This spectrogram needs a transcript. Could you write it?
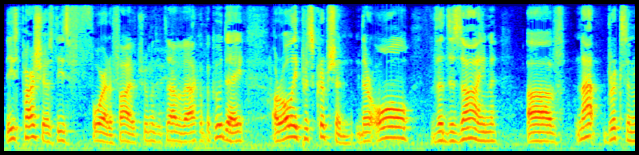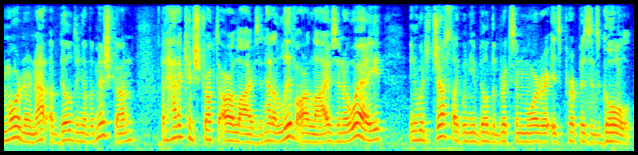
These parshas, these four out of five, Truma Tetav V'Akapakudei, are all a prescription. They're all the design of not bricks and mortar, not a building of a mishkan, but how to construct our lives and how to live our lives in a way in which, just like when you build the bricks and mortar, its purpose, its goal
